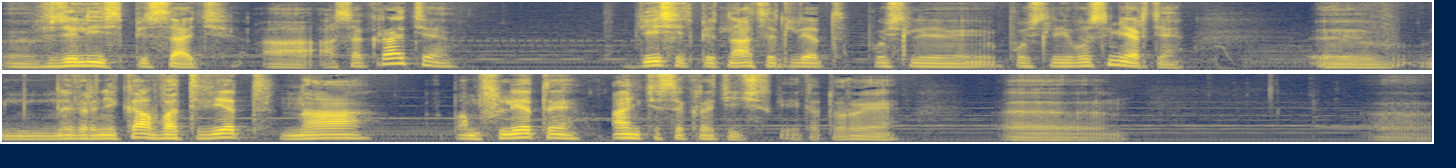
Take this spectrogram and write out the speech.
э, взялись писать о, о Сократе 10-15 лет после, после его смерти. Э, Наверняка в ответ на памфлеты антисократические, которые э, э,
